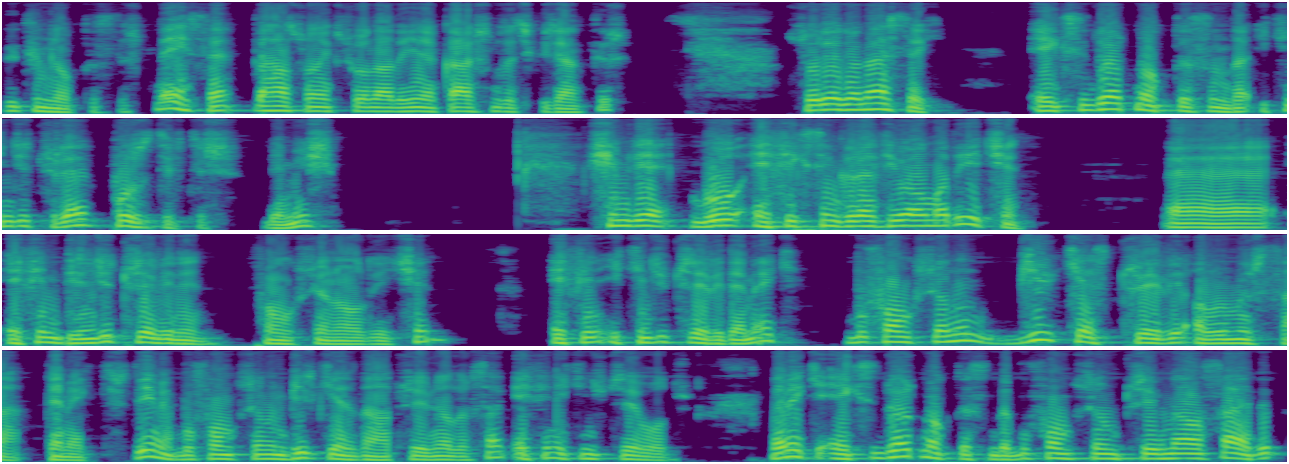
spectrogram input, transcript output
büküm noktasıdır. Neyse daha sonraki sorularda yine karşımıza çıkacaktır. Soruya dönersek eksi 4 noktasında ikinci türev pozitiftir demiş. Şimdi bu fx'in grafiği olmadığı için e, f'in birinci türevinin fonksiyonu olduğu için f'in ikinci türevi demek bu fonksiyonun bir kez türevi alınırsa demektir. Değil mi? Bu fonksiyonun bir kez daha türevini alırsak f'in ikinci türevi olur. Demek ki eksi 4 noktasında bu fonksiyonun türevini alsaydık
